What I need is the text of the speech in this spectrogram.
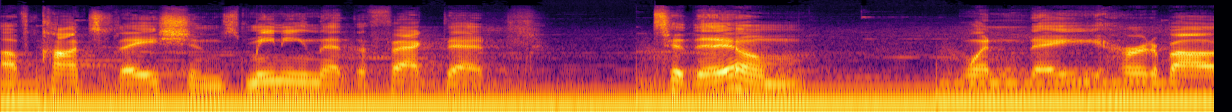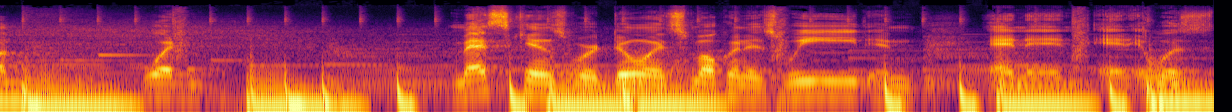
of constellations, meaning that the fact that to them, when they heard about what Mexicans were doing, smoking this weed, and and, and, and it was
